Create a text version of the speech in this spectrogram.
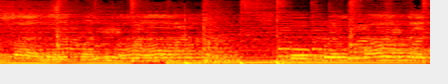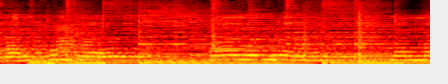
bờ sai về khoắn hoa cuộc phương khóa ngày khoắn cũng thời hoa luôn đồng mặn mà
